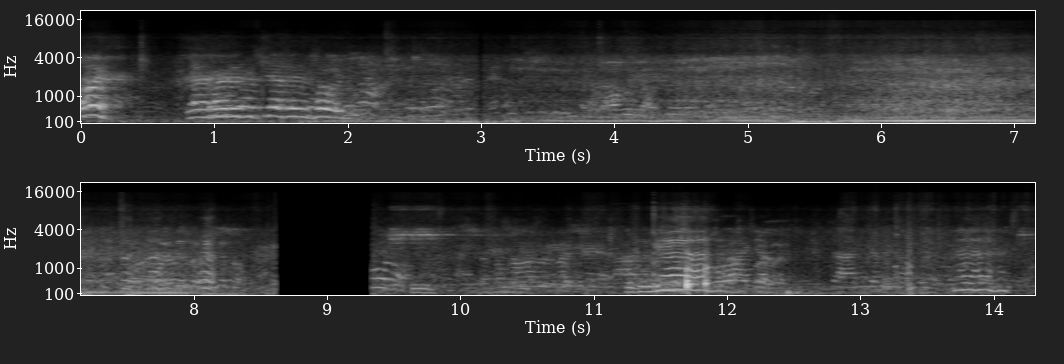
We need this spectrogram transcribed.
ওই যারা ভাড়া দিতে আছে এটা সব হইব। ও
